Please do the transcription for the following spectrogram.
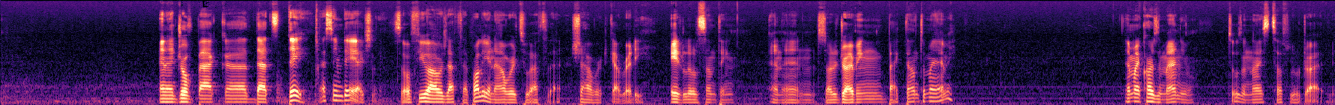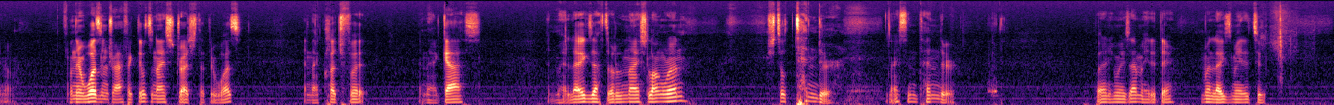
and I drove back uh, that day, that same day actually. So a few hours after that, probably an hour or two after that, showered, got ready, ate a little something, and then started driving back down to Miami. And my car's a manual, so it was a nice, tough little drive, you know. When there wasn't traffic, there was a nice stretch that there was, and that clutch foot, and that gas, and my legs after a nice long run, still tender, nice and tender. But anyways, I made it there. My legs made it too.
